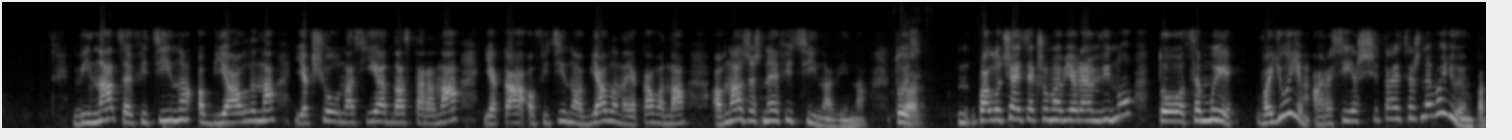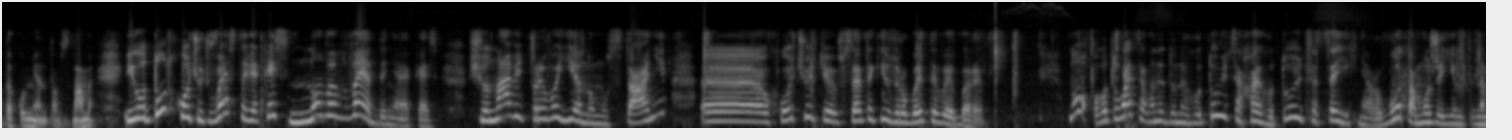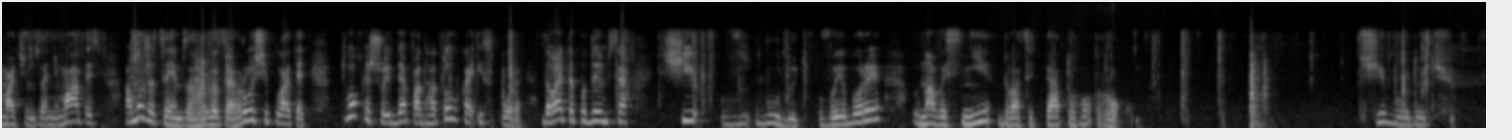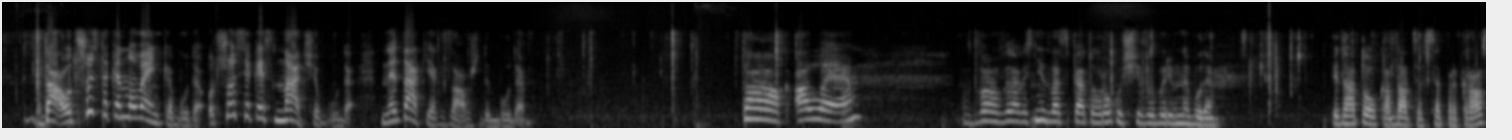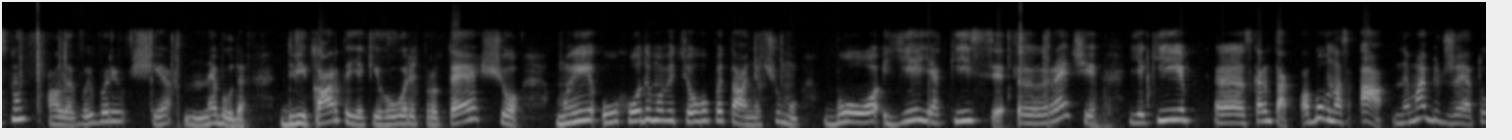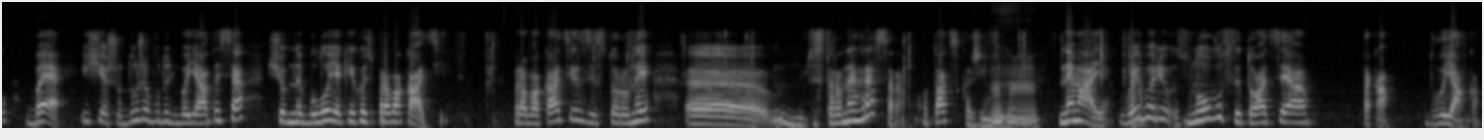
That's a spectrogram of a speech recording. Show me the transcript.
Війна це офіційно об'явлена, якщо у нас є одна сторона, яка офіційно об'явлена, яка вона. А в нас же ж не офіційна війна. Тобто, виходить, якщо ми об'являємо війну, то це ми воюємо, а Росія ж вважається ж не воюємо по документам з нами. І отут хочуть ввести в якесь нове введення, якесь, що навіть при воєнному стані е, хочуть все-таки зробити вибори. Ну, готуватися вони до них готуються, хай готуються, це їхня робота, може їм нема чим займатися, а може це їм за, за це гроші платять. Поки що йде підготовка і спори. Давайте подивимося, чи в- будуть вибори навесні 25-го року. Чи будуть? Да, от щось таке новеньке буде, от щось якесь наче буде. Не так, як завжди буде. Так, але в навесні 25-го року ще виборів не буде. Підготовка, да, це все прекрасно, але виборів ще не буде. Дві карти, які говорять про те, що ми уходимо від цього питання. Чому? Бо є якісь е, речі, які, скажімо так, або в нас А, нема бюджету, Б, і ще що дуже будуть боятися, щоб не було якихось провокацій. Провокації зі сторони, е, зі сторони агресора, отак скажімо. Угу. Немає виборів. Знову ситуація така двояка.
